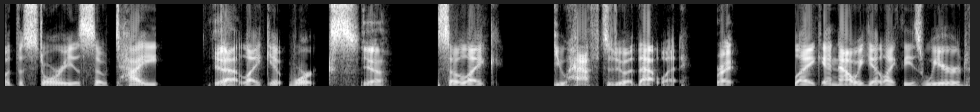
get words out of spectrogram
But the story is so tight Yeah. that like it works. yeah. So like you have to do it that way. Right. Like and now we get like these weird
